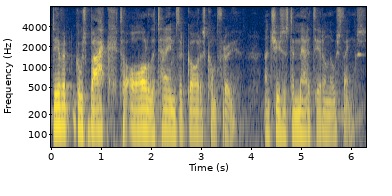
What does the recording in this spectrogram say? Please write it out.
David goes back to all of the times that God has come through and chooses to meditate on those things.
